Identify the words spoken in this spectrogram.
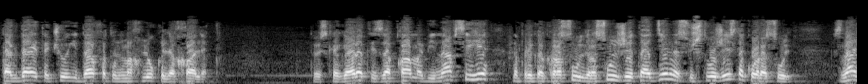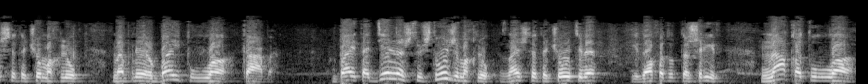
тогда это что идафатуль махлюк или халик. То есть, как говорят, из акама бинавсихи, например, как Расуль. Расуль же это отдельное существо, же есть такой Расуль. Значит, это что махлюк? Например, Байтуллах, Каба. Байт отдельно существует же махлюк. Значит, это что у тебя? Идафатут ташриф. Накатуллах.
